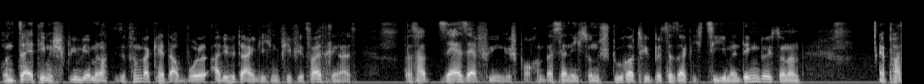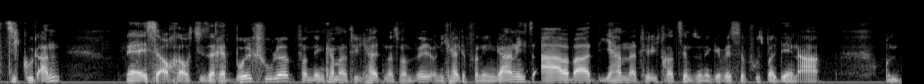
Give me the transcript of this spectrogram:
Und seitdem spielen wir immer noch diese Fünferkette, obwohl Adi Hütte eigentlich ein 4-4-2-Trainer ist. Das hat sehr, sehr für ihn gesprochen, dass er nicht so ein sturer Typ ist, der sagt, ich ziehe mein Ding durch, sondern er passt sich gut an. Er ist ja auch aus dieser Red Bull-Schule, von denen kann man natürlich halten, was man will, und ich halte von denen gar nichts, aber die haben natürlich trotzdem so eine gewisse Fußball-DNA. Und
